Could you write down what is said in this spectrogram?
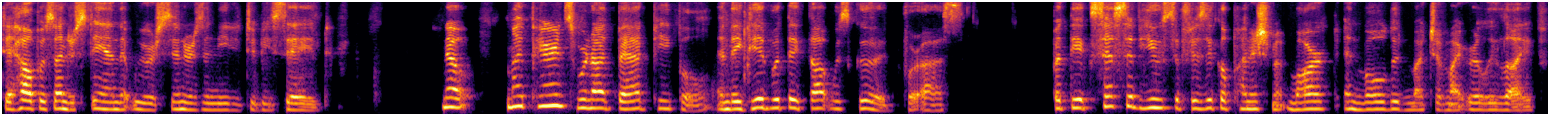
to help us understand that we were sinners and needed to be saved. Now, my parents were not bad people, and they did what they thought was good for us. But the excessive use of physical punishment marked and molded much of my early life.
